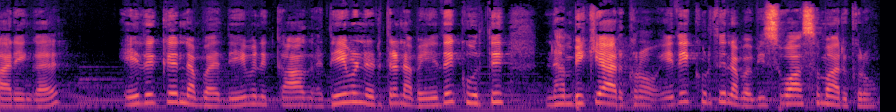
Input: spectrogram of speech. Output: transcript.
காரியங்கள். எதுக்கு நம்ம தேவனுக்காக தேவன் இடத்துல நம்ம எதை குறித்து நம்பிக்கையா இருக்கிறோம்? எதை குறித்து நம்ம விசுவாசமா இருக்கிறோம்?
